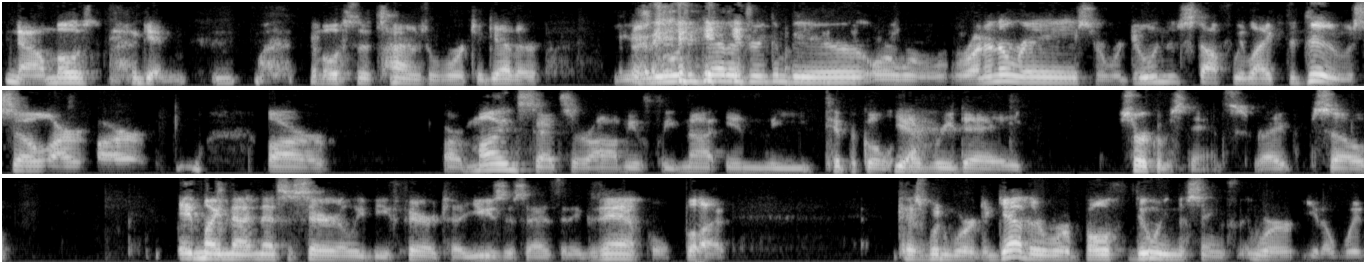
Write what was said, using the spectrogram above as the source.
now most again, most of the times when we're together, usually we're together drinking beer, or we're running a race, or we're doing the stuff we like to do. So our our our our mindsets are obviously not in the typical yeah. everyday circumstance, right? So it might not necessarily be fair to use this as an example, but because when we're together, we're both doing the same thing. We're, you know, when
